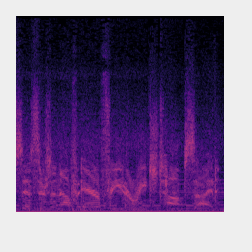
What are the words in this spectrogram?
says there's enough air for you to reach topside.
